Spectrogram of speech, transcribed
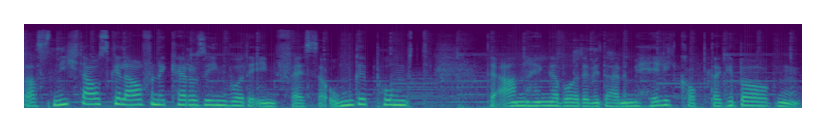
Das nicht ausgelaufene Kerosin wurde in Fässer umgepumpt. Der Anhänger wurde mit einem Helikopter geborgen.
